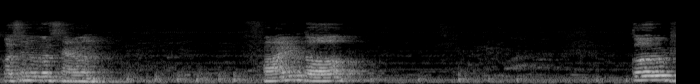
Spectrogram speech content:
Question number 7, find the curved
